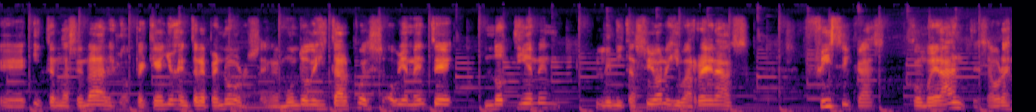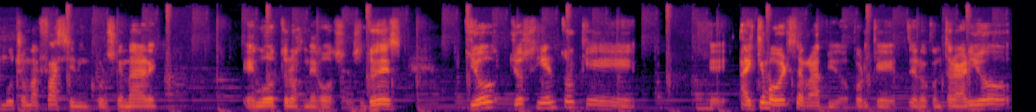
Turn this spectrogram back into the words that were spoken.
eh, internacionales, los pequeños entrepreneurs en el mundo digital, pues obviamente no tienen limitaciones y barreras físicas como era antes. Ahora es mucho más fácil incursionar en otros negocios. Entonces, yo, yo siento que eh, hay que moverse rápido porque de lo contrario,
